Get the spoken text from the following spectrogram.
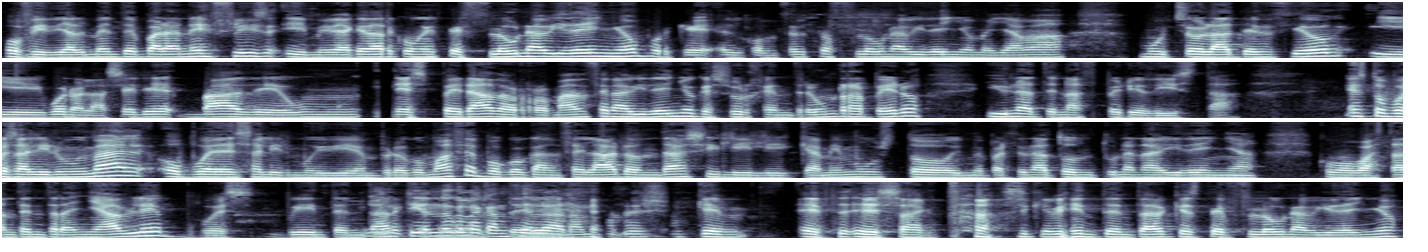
oficialmente para Netflix y me voy a quedar con este Flow navideño porque el concepto Flow navideño me llama mucho la atención. Y bueno, la serie va de un inesperado romance navideño que surge entre un rapero y una tenaz periodista. Esto puede salir muy mal o puede salir muy bien, pero como hace poco cancelaron Dash y Lily, que a mí me gustó y me pareció una tontuna navideña como bastante entrañable, pues voy a intentar... No entiendo que, la cancelaran por eso. que, exacto, así que voy a intentar que este flow navideño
